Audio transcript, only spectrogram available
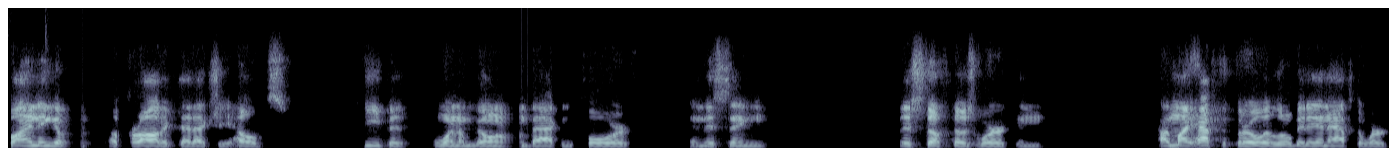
finding a, a product that actually helps keep it when I'm going back and forth. And this thing, this stuff does work. And I might have to throw a little bit in after work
